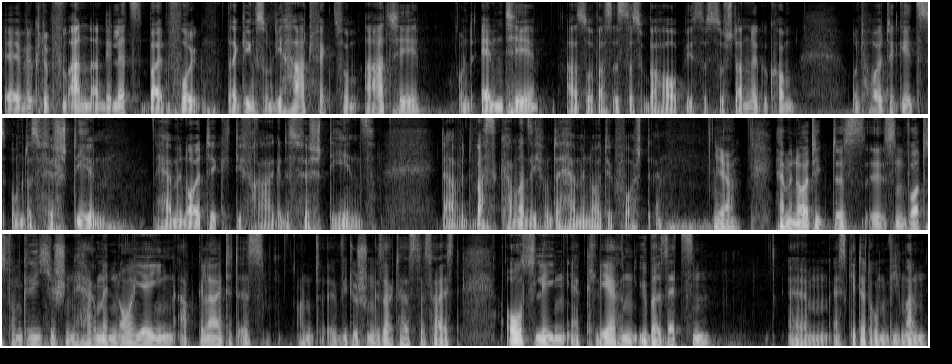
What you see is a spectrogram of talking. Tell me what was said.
Äh, wir knüpfen an an die letzten beiden Folgen. Da ging es um die Hard Facts vom AT und NT. Also, was ist das überhaupt? Wie ist das zustande gekommen? Und heute geht es um das Verstehen. Hermeneutik, die Frage des Verstehens. David, was kann man sich unter Hermeneutik vorstellen? Ja, Hermeneutik, das ist ein Wort, das vom griechischen Hermenoiein abgeleitet ist. Und äh, wie du schon gesagt hast, das heißt auslegen, erklären, übersetzen. Ähm, es geht darum, wie man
